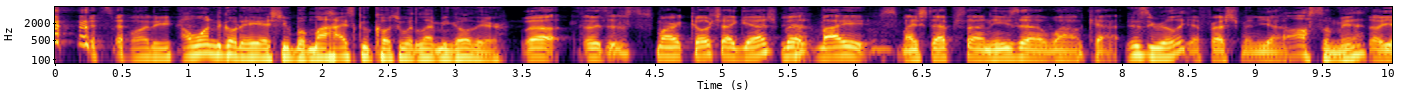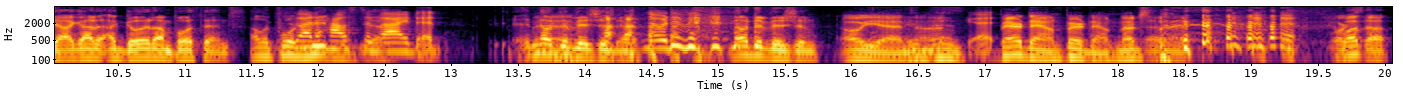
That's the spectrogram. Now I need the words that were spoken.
it's funny. I wanted to go to ASU, but my high school coach wouldn't let me go there. Well, it's a smart coach, I guess. But my my stepson, he's a wildcat. Is he really? Yeah, freshman. Yeah. Awesome, man. So yeah, I got I good on both ends. I look you forward to got a meeting house him. divided. Eh, no Man. division there. No division. No division. Oh yeah, no. Amen. that's- Good. Bear down, bear down. No, just Works Well, out.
